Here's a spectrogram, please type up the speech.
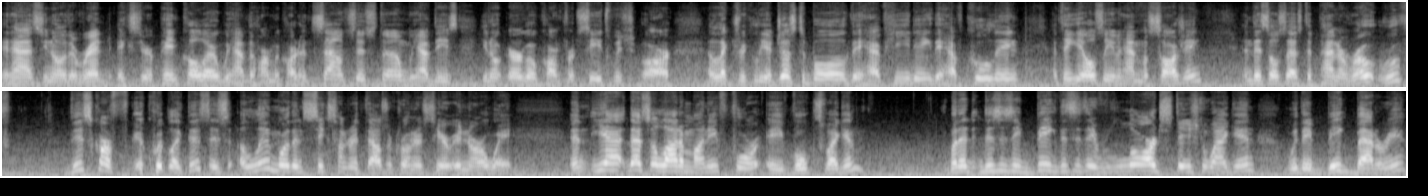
It has, you know, the red exterior paint color. We have the Harman Kardon sound system. We have these, you know, ergo comfort seats, which are electrically adjustable. They have heating, they have cooling. I think they also even have massaging. And this also has the panel roof. This car equipped like this is a little more than 600,000 kroners here in Norway. And yeah, that's a lot of money for a Volkswagen. But it, this is a big, this is a large station wagon with a big battery.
